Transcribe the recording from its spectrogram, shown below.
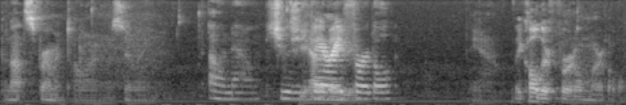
But not sperm intolerant, I'm assuming. Oh no, she was She had a very baby. fertile. Yeah. They called her Fertile Myrtle.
